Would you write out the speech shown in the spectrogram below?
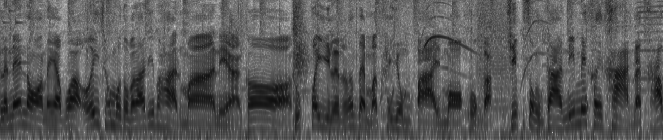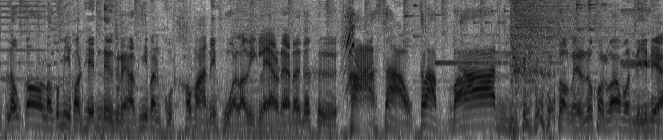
และแน่นอนนะครับว่าเอ้ยช่องโมโตพลาซ่าที่ผ่านมาเนี่ยก็ทุกปีเลยตั้งแต่มัธยมปลายม .6 อะคลิปสงการนี่ไม่เคยขาดนะครับ แล้วก็เราก็มีคอนเทนต์หนึ่งนะครับที่มันผุดเข้ามาในหัวเราอีกแล้วนะนั่นก็คือ หาสาวกลับบ้าน บอกเลยทุกคนว่าวันนี้เนี่ย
